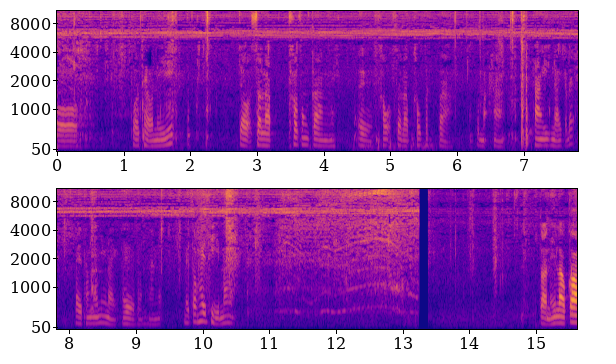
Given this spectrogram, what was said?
อพอแถวนี้ เจาะสลับเข้าตรงกลางเออเขาสลับเข้าปันปาประมาณห่างห่างอีกหน่อยก็ได้ ไปทางนั้นอีกหน่อยเออประมาณนั้นไม่ต้องให้ถี่มาก ตอนนี้เราก็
